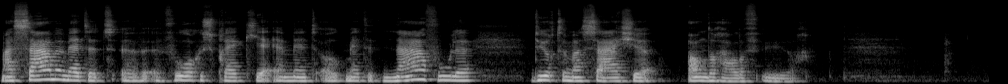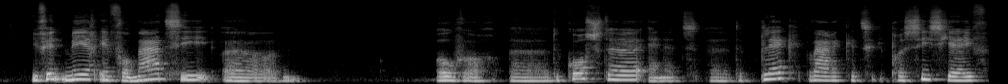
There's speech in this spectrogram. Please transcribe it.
Maar samen met het uh, voorgesprekje en met, ook met het navoelen duurt de massage anderhalf uur. Je vindt meer informatie uh, over uh, de kosten en het, de plek waar ik het precies geef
